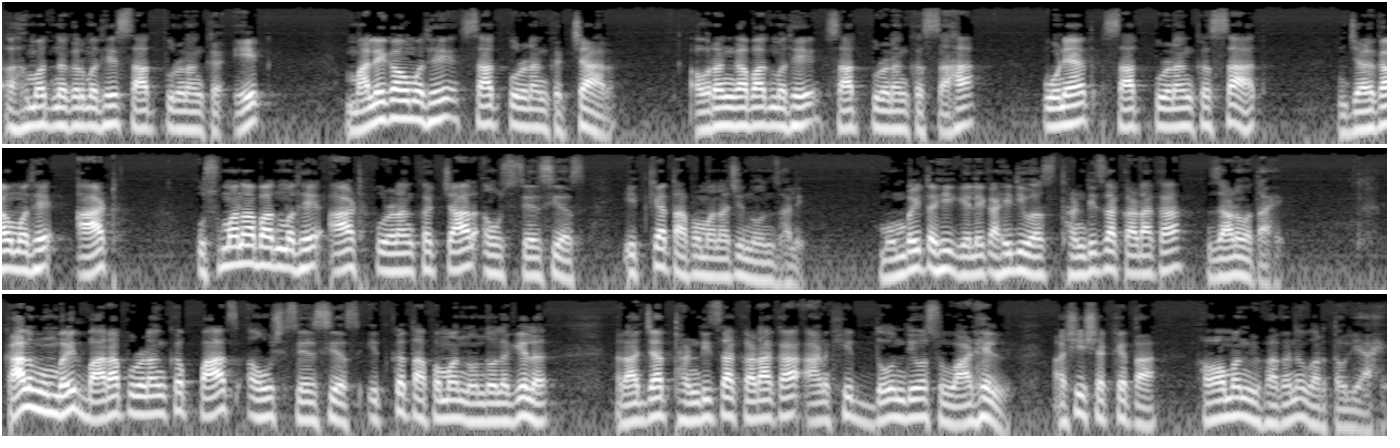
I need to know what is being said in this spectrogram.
अहमदनगरमध्ये सात पूर्णांक एक मालेगावमध्ये सात पूर्णांक चार औरंगाबादमध्ये सात पूर्णांक सहा पुण्यात सात पूर्णांक सात जळगावमध्ये आठ उस्मानाबादमध्ये आठ पूर्णांक चार अंश सेल्सिअस इतक्या तापमानाची नोंद झाली. मुंबईतही गेले काही दिवस थंडीचा कडाका जाणवत आहे. काल मुंबईत बारा पूर्णांक पाच अंश सेल्सिअस इतकं तापमान नोंदवलं गेलं राज्यात थंडीचा कडाका आणखी दोन दिवस वाढेल अशी शक्यता हवामान विभागानं वर्तवली आहे.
